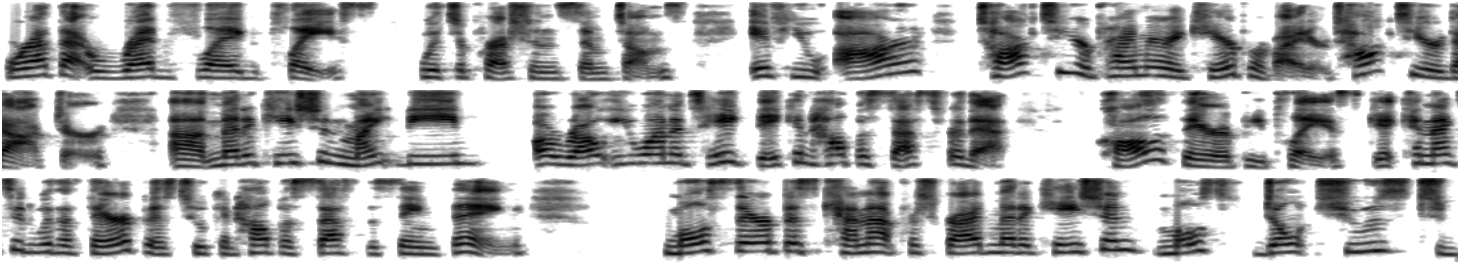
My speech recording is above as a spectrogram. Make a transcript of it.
we're at that red flag place with depression symptoms. If you are, talk to your primary care provider, talk to your doctor. Uh, medication might be a route you want to take, they can help assess for that. Call a therapy place, get connected with a therapist who can help assess the same thing. Most therapists cannot prescribe medication. Most don't choose to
